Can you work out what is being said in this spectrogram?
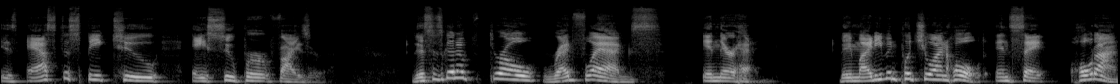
is ask to speak to a supervisor. This is going to throw red flags in their head. They might even put you on hold and say, Hold on,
